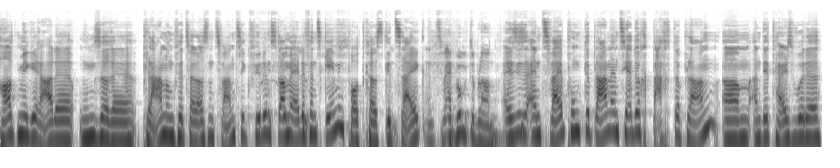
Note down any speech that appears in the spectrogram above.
hat mir gerade unsere Planung für 2020 für den Stormy Elephants Gaming Podcast gezeigt. Ein Zwei-Punkte-Plan. Es ist ein Zwei-Punkte-Plan, ein sehr durchdachter Plan. Ähm, an Details wurde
